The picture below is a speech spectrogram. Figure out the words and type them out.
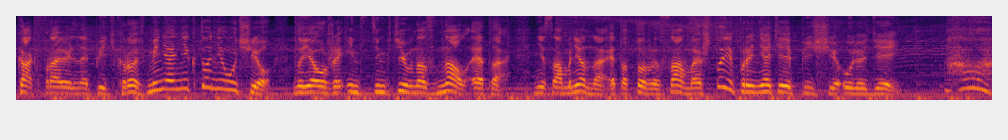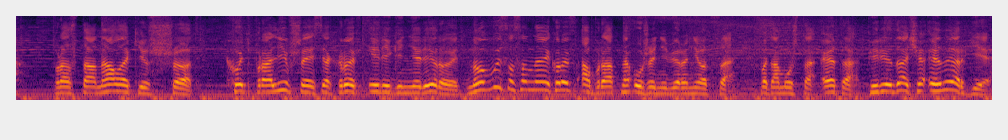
Как правильно пить кровь, меня никто не учил, но я уже инстинктивно знал это. Несомненно, это то же самое, что и принятие пищи у людей. Простонала Кишот. Хоть пролившаяся кровь и регенерирует, но высосанная кровь обратно уже не вернется, потому что это передача энергии,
